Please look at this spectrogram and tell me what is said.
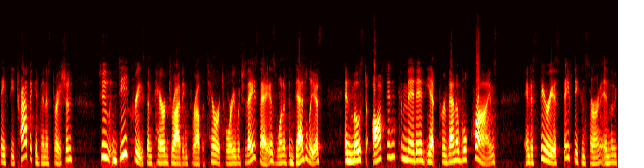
Safety Traffic Administration to decrease impaired driving throughout the territory, which they say is one of the deadliest and most often committed yet preventable crimes and a serious safety concern in the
